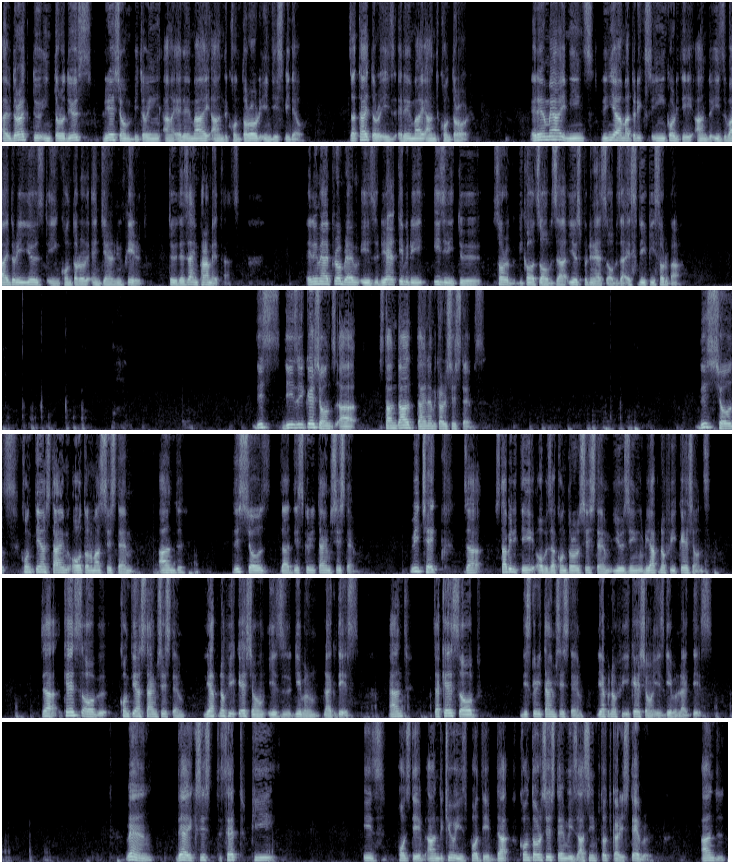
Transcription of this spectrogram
I would like to introduce relation between an LMI and control in this video. The title is LMI and control. LMI means linear matrix inequality and is widely used in control engineering field to design parameters. LMI problem is relatively easy to solve because of the usefulness of the SDP solver. This, these equations are standard dynamical systems. This shows continuous time autonomous system and this shows the discrete time system. We check the stability of the control system using Lyapunov equations. The case of continuous time system, Lyapunov equation is given like this. And the case of discrete time system, Lyapunov equation is given like this. When there exists set P is positive and Q is positive, the control system is asymptotically stable. And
